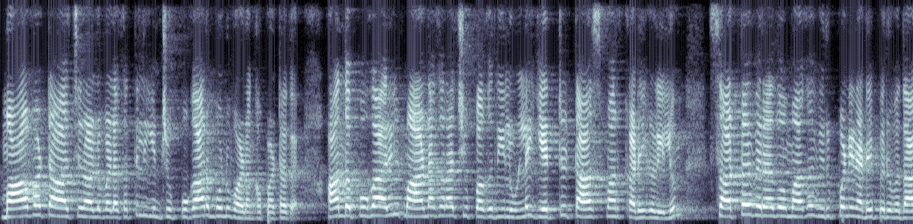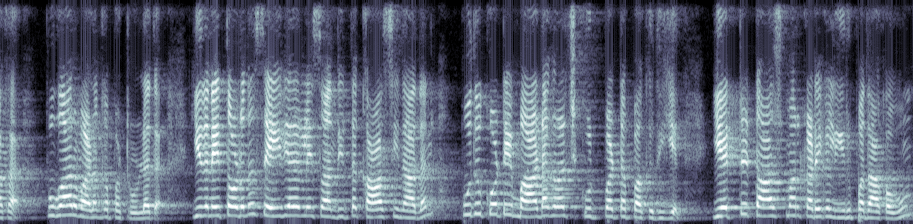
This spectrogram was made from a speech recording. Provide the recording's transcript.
மாவட்ட ஆட்சியர் அலுவலகத்தில் இன்று புகார் மனு வழங்கப்பட்டது. அந்த புகாரில் மாநகராட்சி பகுதியில் உள்ள எட்டு டாஸ்மாக் கடைகளிலும் சட்டவிரோதமாக விற்பனை நடைபெறுவதாக புகார் வழங்கப்பட்டுள்ளது. இதனைத் தொடர்ந்து செய்தியாளர்களை சந்தித்த காசிநாதன் புதுக்கோட்டை மாநகராட்சிக்குட்பட்ட பகுதியில் எட்டு டாஸ்மாக் கடைகள் இருப்பதாகவும்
